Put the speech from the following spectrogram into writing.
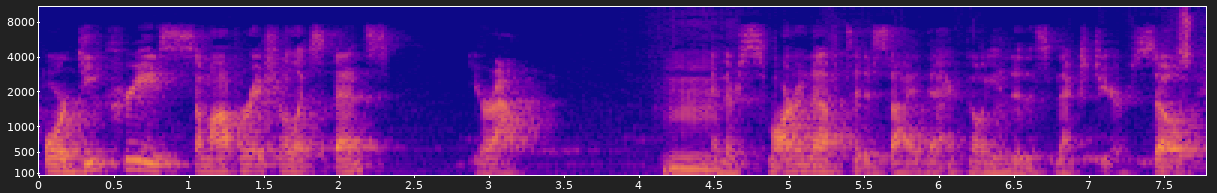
or decrease some operational expense, you're out. And they're smart enough to decide that going into this next year. So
